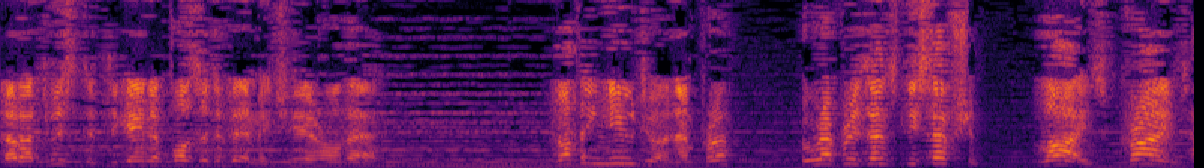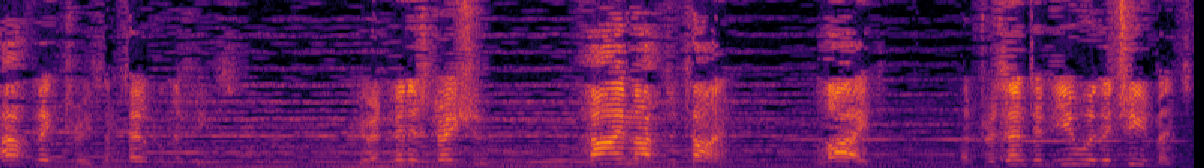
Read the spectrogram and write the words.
that are twisted to gain a positive image here or there. Nothing new to an emperor who represents deception, lies, crimes, half-victories and total defeats. Your administration, time after time, lied and presented you with achievements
